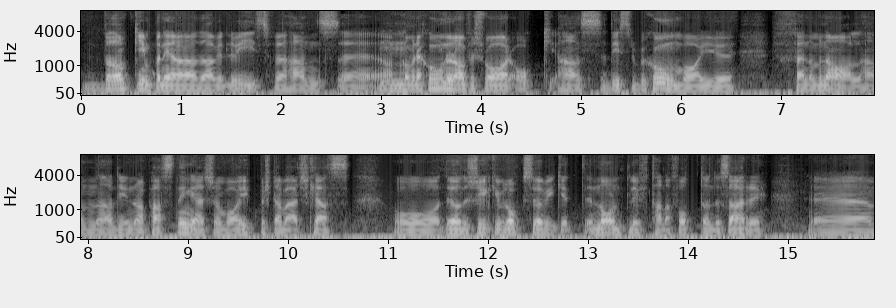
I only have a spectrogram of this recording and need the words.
var dock imponerad av David Luiz för hans eh, mm. kombinationen av försvar och hans distribution var ju fenomenal. Han hade ju några passningar som var yppersta världsklass. Och det understryker väl också vilket enormt lyft han har fått under Sarri. Eh,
